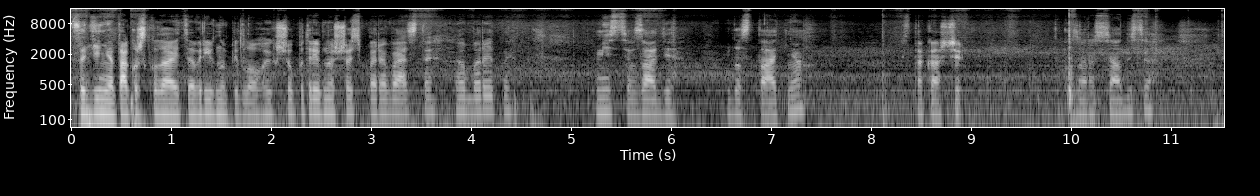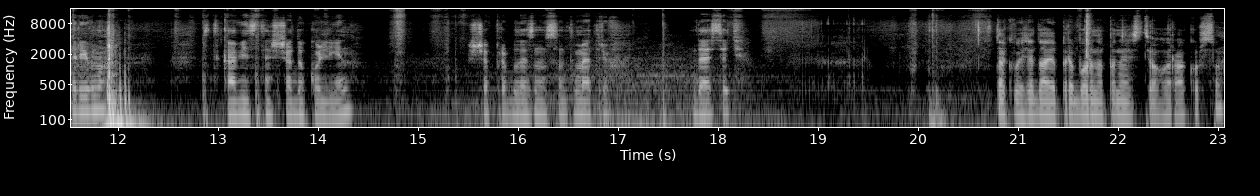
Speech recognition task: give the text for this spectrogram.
Сидіння також складається в рівну підлогу, якщо потрібно щось перевезти габаритне. Місця взаді достатньо. Ось така ще тако зараз сядеться рівно. Ось така відстань ще до колін. Ще приблизно сантиметрів 10. Так виглядає приборна панель з цього ракурсу.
